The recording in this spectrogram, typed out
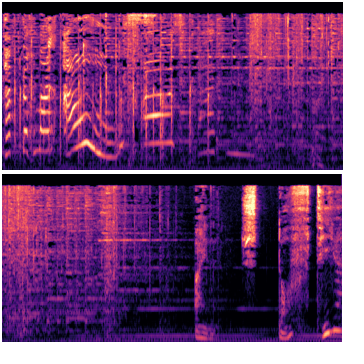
Pack doch mal auf! Ein Stofftier?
